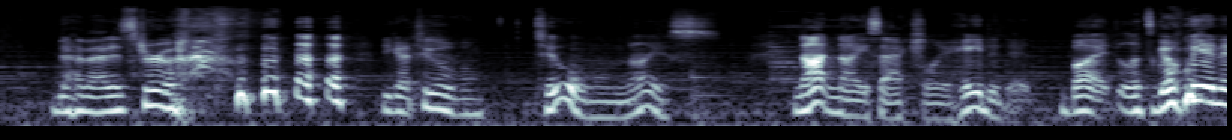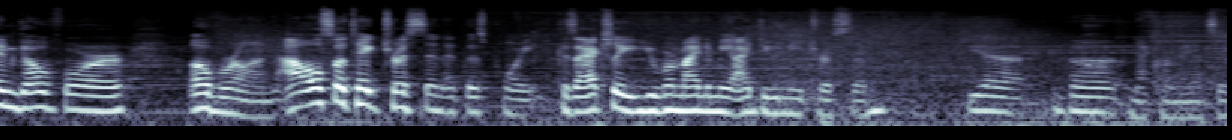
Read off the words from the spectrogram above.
that is true. you got two of them. Two of them, nice. Not nice, actually. I hated it. But let's go in and go for Oberon. I'll also take Tristan at this point because actually you reminded me I do need Tristan. Yeah, the Necromancy.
